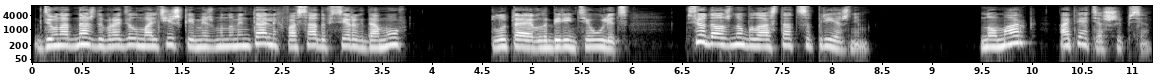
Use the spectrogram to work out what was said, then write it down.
где он однажды бродил мальчишкой меж монументальных фасадов серых домов, плутая в лабиринте улиц, все должно было остаться прежним. Но Марк опять ошибся.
